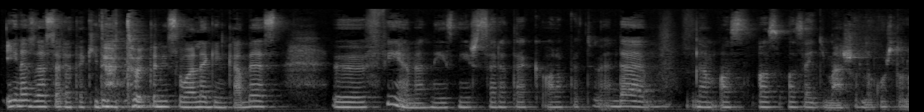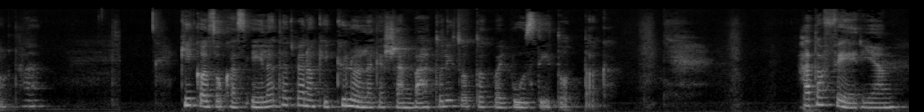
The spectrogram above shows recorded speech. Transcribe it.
én ezzel szeretek időt tölteni, szóval leginkább ezt. Ö, filmet nézni is szeretek alapvetően, de nem, az, az, az egy másodlagos dolog talán. Kik azok az életedben, akik különlegesen bátorítottak vagy buzdítottak? Hát a férjem.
